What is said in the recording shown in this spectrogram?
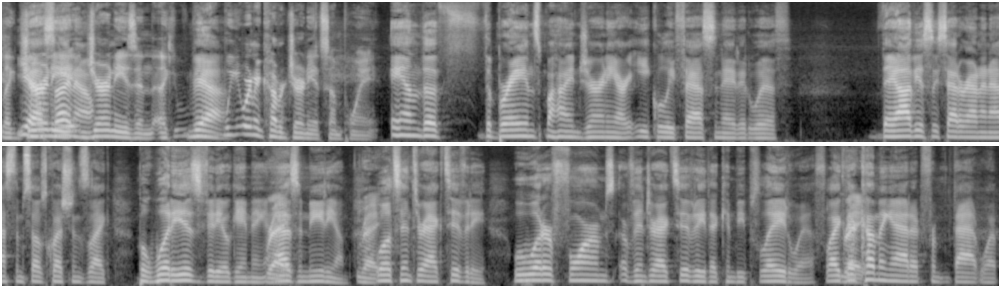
Like Yes, Journey, I. Journey's and like Yeah. we, we're gonna cover Journey at some point. and the the brains behind Journey are equally fascinated with. They obviously sat around and asked themselves questions like, "But what is video gaming Right. as a medium? Right. Well, it's interactivity. Well, what are forms of interactivity that can be played with? Like they're coming at it from that what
